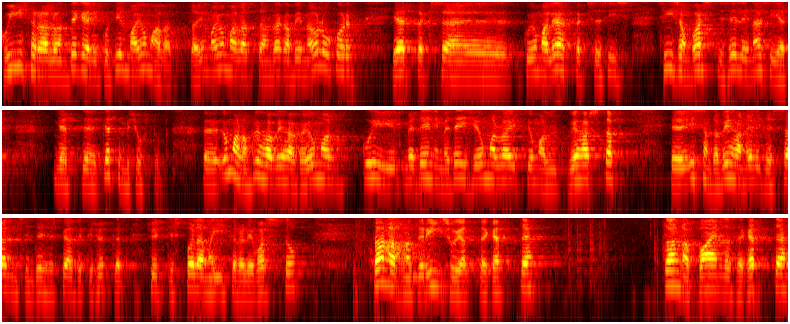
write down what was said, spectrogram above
kui Iisrael on tegelikult ilma jumalata, ilma jumalata on väga pime olukord, jäetakse, kui jumal jäetakse, siis, siis on varsti selline asi, et, et teate, mis juhtub? jumal on püha vihaga jumal, kui me teenime teisi jumalaid, jumal vihastab, issanda viha, neliteist salm siin teises peatükis ütleb, süttis põlema Iisraeli vastu, ta annab nad riisujate kätte, ta annab vaenlase kätte,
